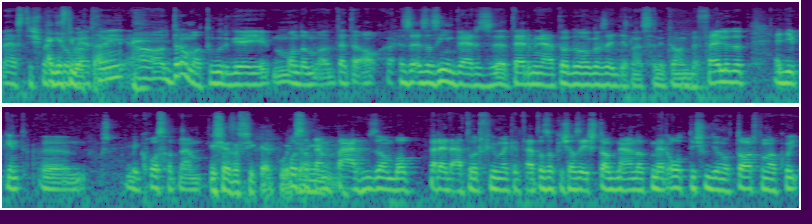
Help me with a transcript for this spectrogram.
ezt is meg Egész tudom érteni. A dramaturgiai, mondom, tehát a, ez, ez az inverz Terminátor dolog az egyetlen szerintem, amiben fejlődött. Egyébként ö, most még hozhatnám és ez a siker kulcsa. hozhatnám igen. párhuzamba Predator filmeket, tehát azok is azért stagnálnak, mert ott is ugyanott tartanak, hogy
